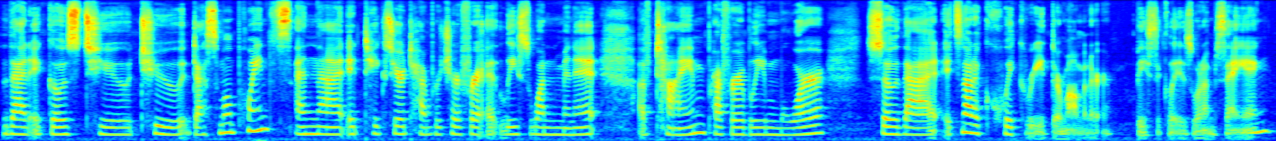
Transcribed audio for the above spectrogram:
that it goes to two decimal points and that it takes your temperature for at least one minute of time, preferably more, so that it's not a quick read thermometer, basically, is what I'm saying.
